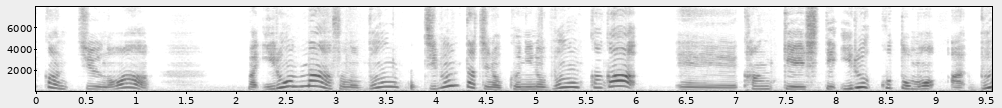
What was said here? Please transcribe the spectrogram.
定感っていうのは、まあ、いろんな、その文、自分たちの国の文化が、えー、関係していることもあ、文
